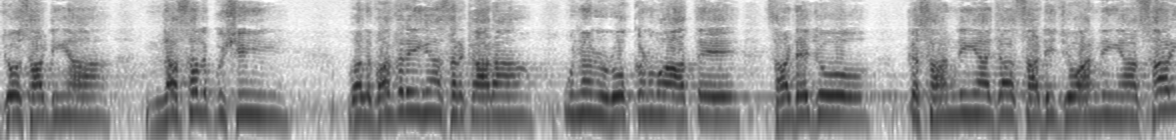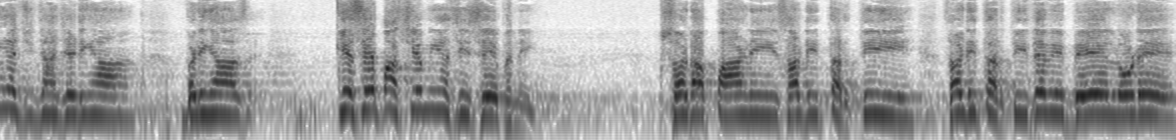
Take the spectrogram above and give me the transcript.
ਜੋ ਸਾਡੀਆਂ ਨਸਲ ਕੁਸ਼ੀ ਵੱਲ ਵੱਧ ਰਹੀਆਂ ਸਰਕਾਰਾਂ, ਉਹਨਾਂ ਨੂੰ ਰੋਕਣ ਵਾਸਤੇ ਸਾਡੇ ਜੋ ਕਿਸਾਨੀ ਆ ਜਾਂ ਸਾਡੀ ਜਵਾਨੀ ਆ ਸਾਰੀਆਂ ਚੀਜ਼ਾਂ ਜਿਹੜੀਆਂ ਬੜੀਆਂ ਕਿਸੇ ਪਾਸੇ ਵੀ ਅਸੀਂ ਸੇਫ ਨਹੀਂ। ਸਾਡਾ ਪਾਣੀ, ਸਾਡੀ ਧਰਤੀ ਸਾਡੀ ਧਰਤੀ ਤੇ ਵੀ ਬੇਲੋੜੇ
